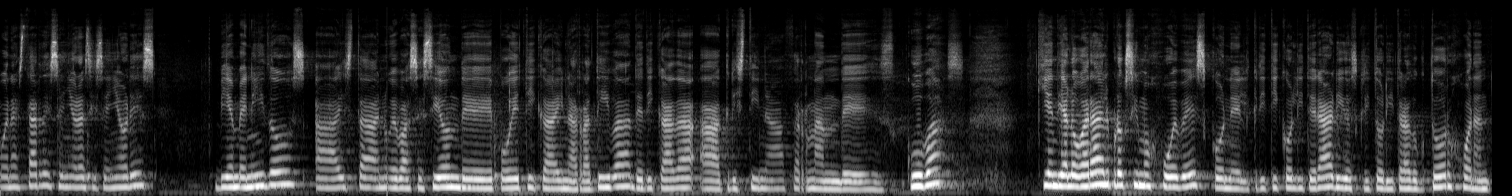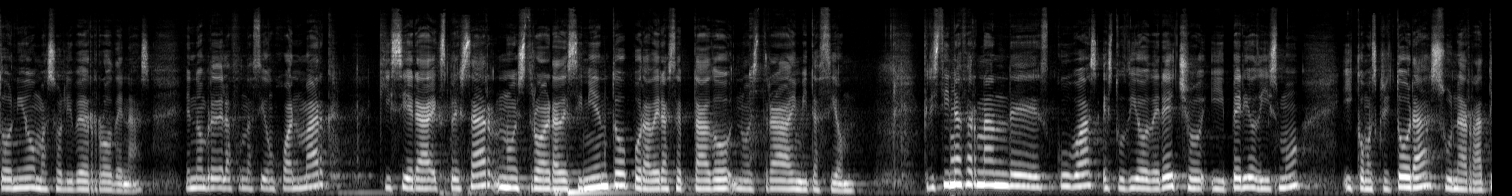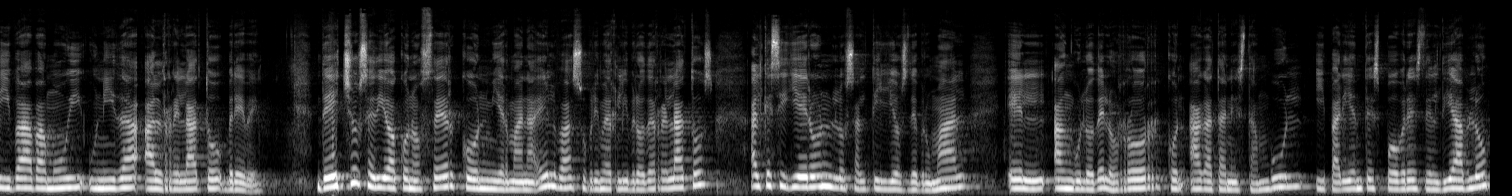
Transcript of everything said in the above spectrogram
Buenas tardes, señoras y señores. Bienvenidos a esta nueva sesión de poética y narrativa dedicada a Cristina Fernández Cubas, quien dialogará el próximo jueves con el crítico literario, escritor y traductor Juan Antonio Masoliver Ródenas. En nombre de la Fundación Juan Marc, quisiera expresar nuestro agradecimiento por haber aceptado nuestra invitación. Cristina Fernández Cubas estudió Derecho y Periodismo y como escritora su narrativa va muy unida al relato breve. De hecho, se dio a conocer con Mi hermana Elba, su primer libro de relatos, al que siguieron Los saltillos de Brumal, El ángulo del horror con Ágata en Estambul y Parientes pobres del diablo,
